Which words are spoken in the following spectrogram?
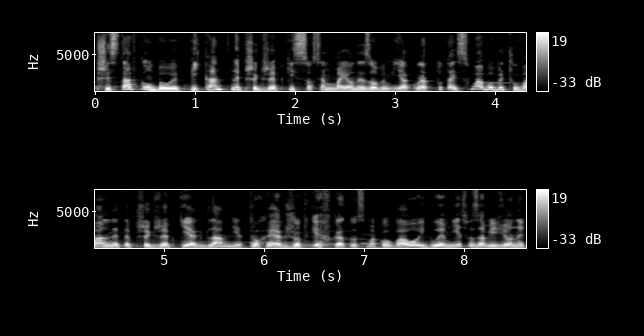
Przystawką były pikantne przegrzebki z sosem majonezowym i akurat tutaj słabo wyczuwalne te przegrzebki jak dla mnie. Trochę jak rzodkiewka to smakowało i byłem nieco zawieziony,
